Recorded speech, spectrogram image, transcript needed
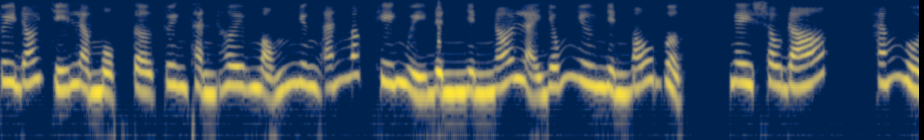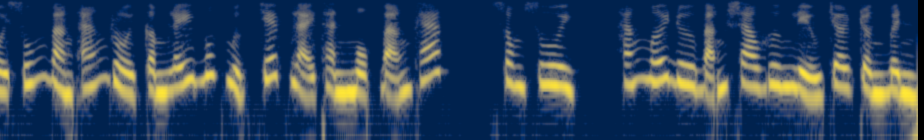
tuy đó chỉ là một tờ tuyên thành hơi mỏng nhưng ánh mắt khi Ngụy Đình nhìn nó lại giống như nhìn báu vật, ngay sau đó, hắn ngồi xuống bàn án rồi cầm lấy bút mực chép lại thành một bản khác, xong xuôi, hắn mới đưa bản sao hương liệu cho Trần Bình,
